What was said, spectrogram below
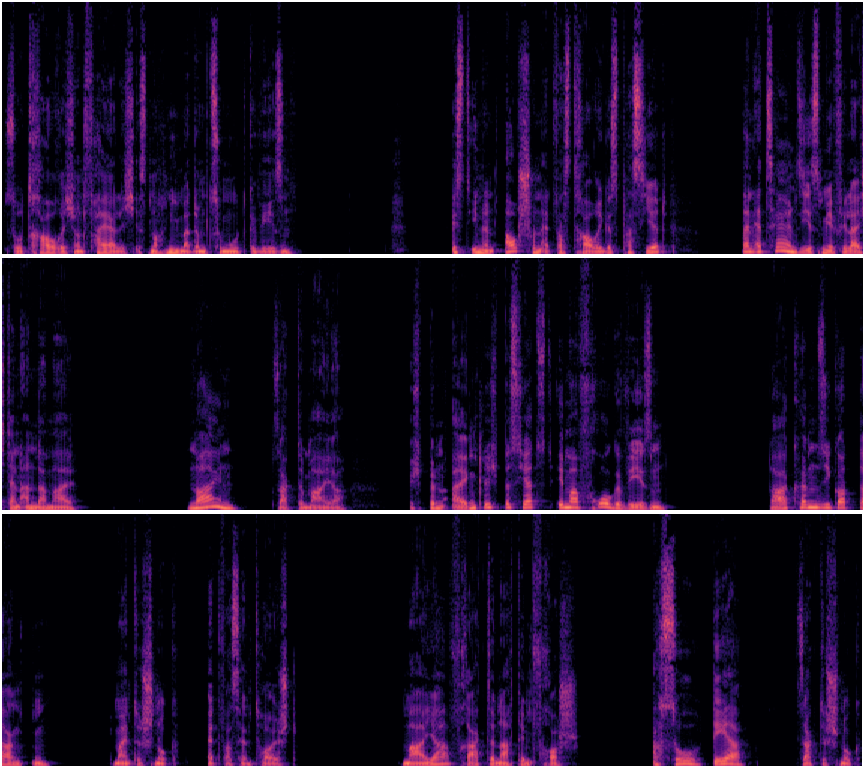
So traurig und feierlich ist noch niemandem zumut gewesen. Ist Ihnen auch schon etwas Trauriges passiert? Dann erzählen Sie es mir vielleicht ein andermal. Nein, sagte Maja, ich bin eigentlich bis jetzt immer froh gewesen. Da können Sie Gott danken, meinte Schnuck, etwas enttäuscht. Maja fragte nach dem Frosch. Ach so, der, sagte Schnuck.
